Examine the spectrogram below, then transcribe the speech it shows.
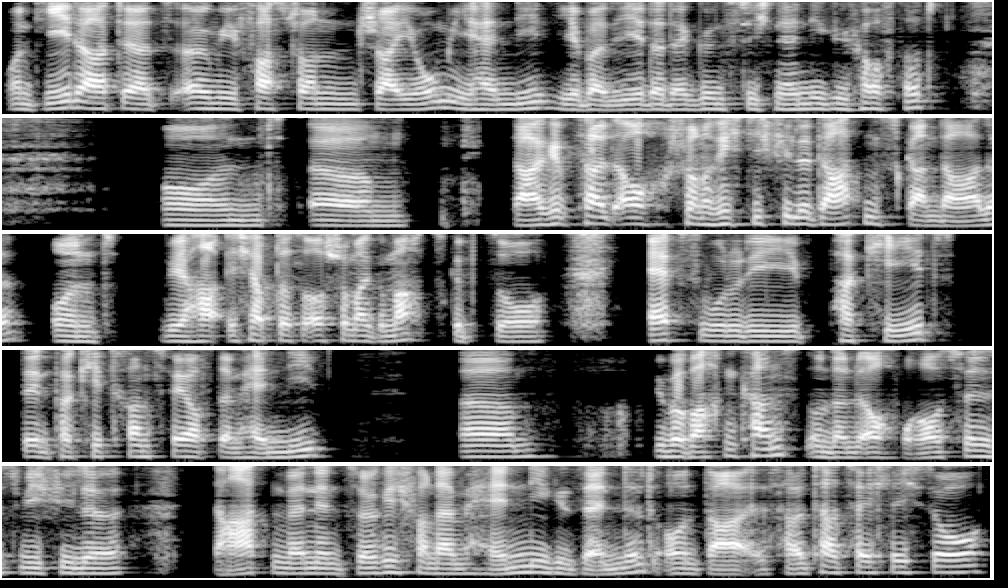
Und jeder hat jetzt irgendwie fast schon ein Xiaomi-Handy, jeder, jeder, der günstig ein Handy gekauft hat. Und ähm, da gibt's halt auch schon richtig viele Datenskandale. Und wir, ich habe das auch schon mal gemacht. Es gibt so Apps, wo du die Paket, den Pakettransfer auf deinem Handy ähm, überwachen kannst und dann auch rausfindest, wie viele Daten werden jetzt wirklich von deinem Handy gesendet. Und da ist halt tatsächlich so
